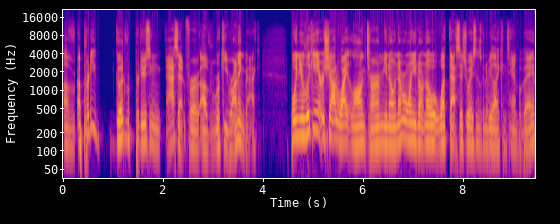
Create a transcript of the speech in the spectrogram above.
a pretty good producing asset for a rookie running back. But when you're looking at Rachaad White long term, you know, number one, you don't know what that situation is going to be like in Tampa Bay.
